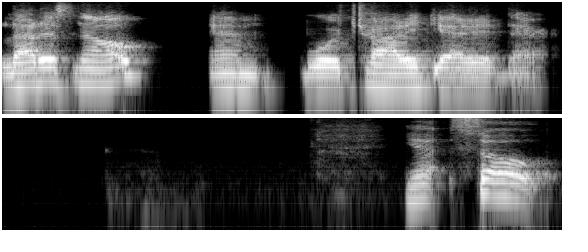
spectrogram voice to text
let us know and we'll try to get it there. Yeah. So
